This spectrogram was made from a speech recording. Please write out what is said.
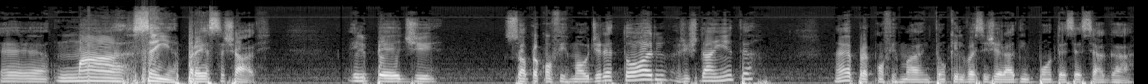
é, uma senha para essa chave. Ele pede só para confirmar o diretório, a gente dá Enter, né, para confirmar então que ele vai ser gerado em ponto .ssh,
